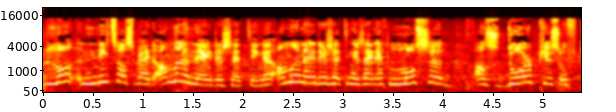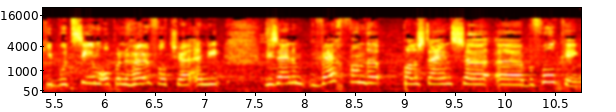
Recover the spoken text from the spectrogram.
lo, niet zoals bij de andere nederzettingen. Andere nederzettingen zijn echt losse als dorpjes of kibbutzim op een heuveltje. En die, die zijn weg van de Palestijnse uh, bevolking.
